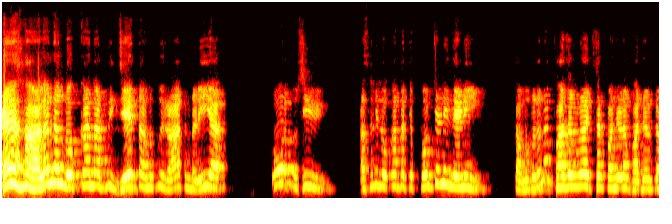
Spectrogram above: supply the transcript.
ਇਹ ਹਾਲ ਹੈ ਨਾ ਲੋਕਾਂ ਦਾ ਵੀ ਜੇ ਤੁਹਾਨੂੰ ਕੋਈ ਰਾਹਤ ਮਿਲੀ ਆ, ਉਹ ਤੁਸੀਂ ਅਸਲੀ ਲੋਕਾਂ ਤੱਕ ਪਹੁੰਚਣ ਨਹੀਂ ਦੇਣੀ। ਤੁਹਾਨੂੰ ਪਤਾ ਨਾ ਫਾਜ਼ਲ ਦਾ ਇੱਕ ਸਰਪੰਚ ਜਿਹੜਾ ਫਾਜ਼ਲ ਦਾ।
